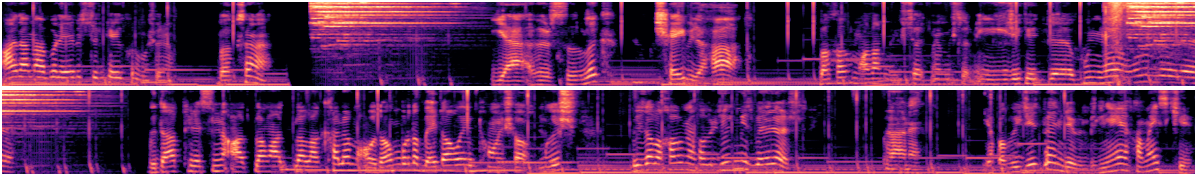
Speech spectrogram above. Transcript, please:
Adamlar buraya bir sürü şey kurmuş hocam. Baksana. Ya hırsızlık şey bir de ha. Bakalım adam yükseltme yükseltme yiyecek ekle. Bu ne oğlum böyle? Gıda presini atla atla bakalım. Adam burada bedava ev tanış atmış. Biz de bakalım yapabilecek miyiz beyler? Yani yapabileceğiz bence. Biz niye yapamayız ki?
